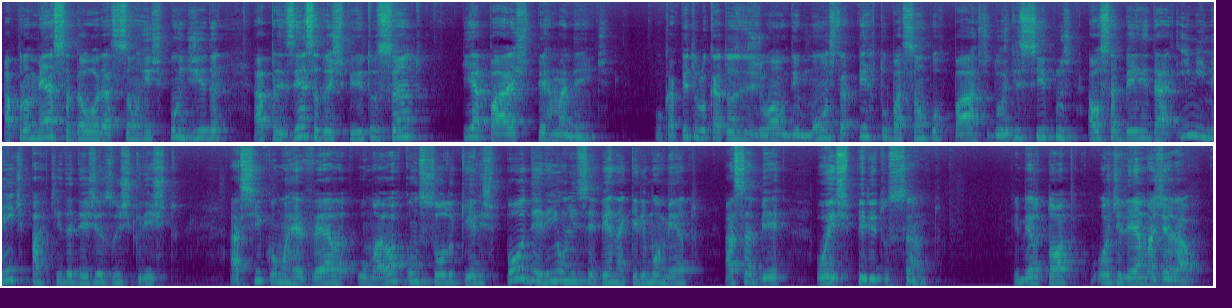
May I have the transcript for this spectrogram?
a promessa da oração respondida, a presença do Espírito Santo e a paz permanente. O capítulo 14 de João demonstra a perturbação por parte dos discípulos ao saberem da iminente partida de Jesus Cristo, assim como revela o maior consolo que eles poderiam receber naquele momento, a saber, o Espírito Santo. Primeiro tópico: o dilema geral.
